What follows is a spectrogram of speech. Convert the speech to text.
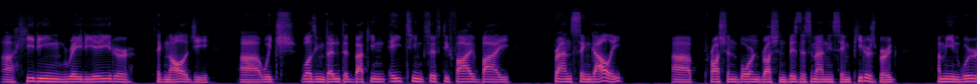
uh, heating radiator technology, uh, which was invented back in 1855 by Franz Sangalli, uh, Prussian-born Russian businessman in St. Petersburg. I mean, we're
